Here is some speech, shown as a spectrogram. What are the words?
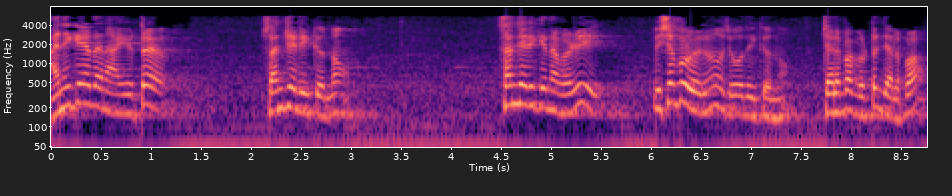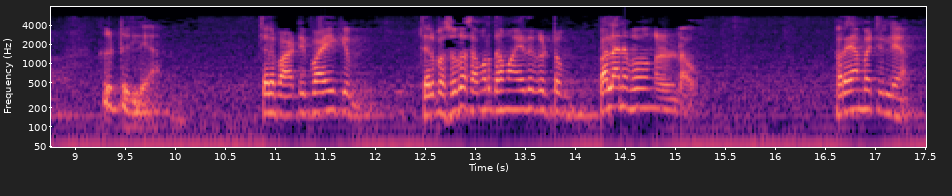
അനികേതനായിട്ട് സഞ്ചരിക്കുന്നു. സഞ്ചരിക്കുന്ന വഴി വിശപ്പ് വരുന്നു ചോദിക്കുന്നു. ചിലപ്പോൾ കിട്ടും ചിലപ്പോൾ കിട്ടില്ല. ചിലപ്പോൾ ആട്ടിപ്പായിക്കും ചിലപ്പോൾ സുഖസമൃദ്ധമായത് കിട്ടും. പല അനുഭവങ്ങളുണ്ടാവും. പറയാൻ പറ്റില്ല.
